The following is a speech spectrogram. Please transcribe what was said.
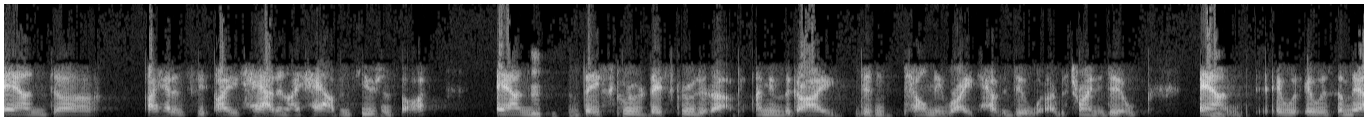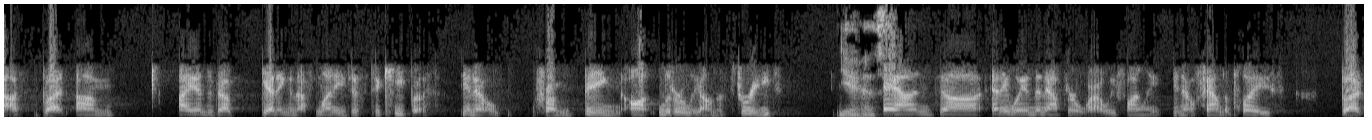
and uh, I had I had and I have Infusionsoft, and mm-hmm. they screwed they screwed it up. I mean, the guy didn't tell me right how to do what I was trying to do, and mm-hmm. it w- it was a mess. But um, I ended up getting enough money just to keep us, you know, from being on, literally on the street. Yes. And uh, anyway, and then after a while, we finally, you know, found a place. But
